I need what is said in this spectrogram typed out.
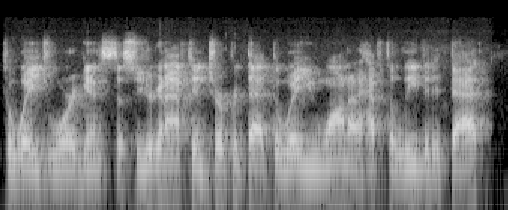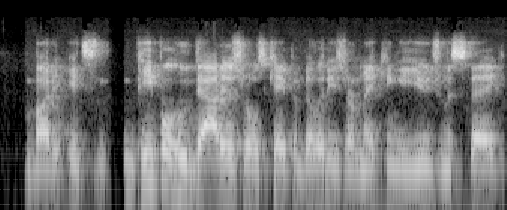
to wage war against us. So you're going to have to interpret that the way you want. I have to leave it at that. But it's people who doubt Israel's capabilities are making a huge mistake.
